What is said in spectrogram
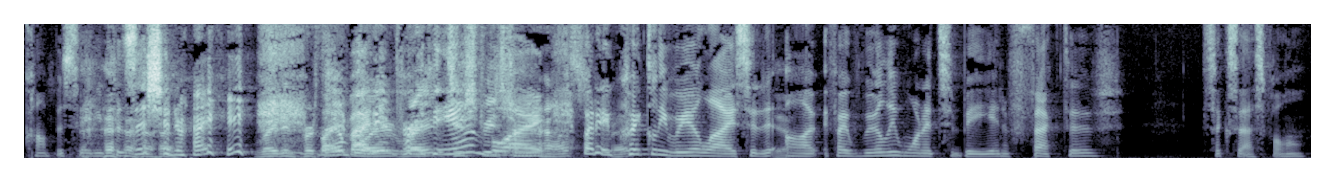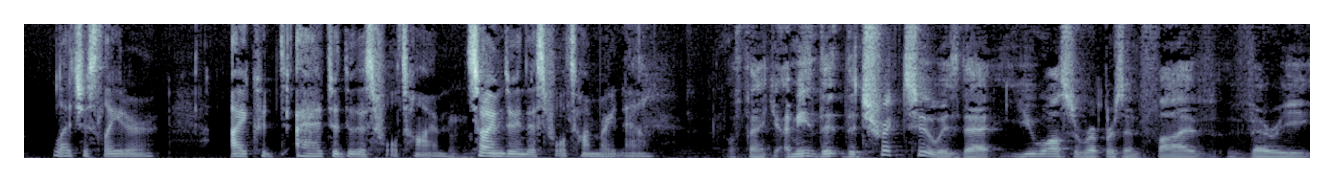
compensating position, right? Right in Perth But- Amboy, right in Perth right? Two streets from your house, But I right? quickly realized that Yeah. uh, if I really wanted to be an effective, successful legislator, I could. I had to do this full time. Mm-hmm. So I'm doing this full time right now. Well, thank you. I mean, the, the trick too is that you also represent five very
